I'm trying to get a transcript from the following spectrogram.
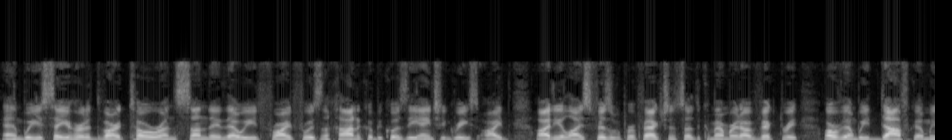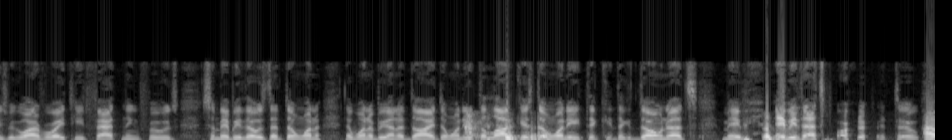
and where you say you heard a Dvar Torah on Sunday that we eat fried foods in Hanukkah because the ancient Greeks idealized physical perfection. So to commemorate our victory over them, we dafka means we go out of our way to eat fattening foods. So maybe those that don't want to that want to be on a diet, don't want to eat the latkes, don't want to eat the, the donuts. Maybe maybe that's part of it too. I,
